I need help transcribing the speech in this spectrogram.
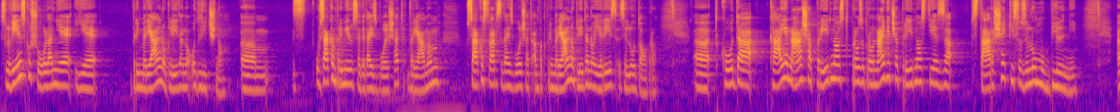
Slovensko šolanje je primerjalno gledano odlično. Um, v vsakem primeru se ga da izboljšati, verjamem, vsako stvar se da izboljšati, ampak primerjalno gledano je res zelo dobro. Uh, tako da, kaj je naša prednost? Pravzaprav največja prednost je za starše, ki so zelo mobilni. Uh,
